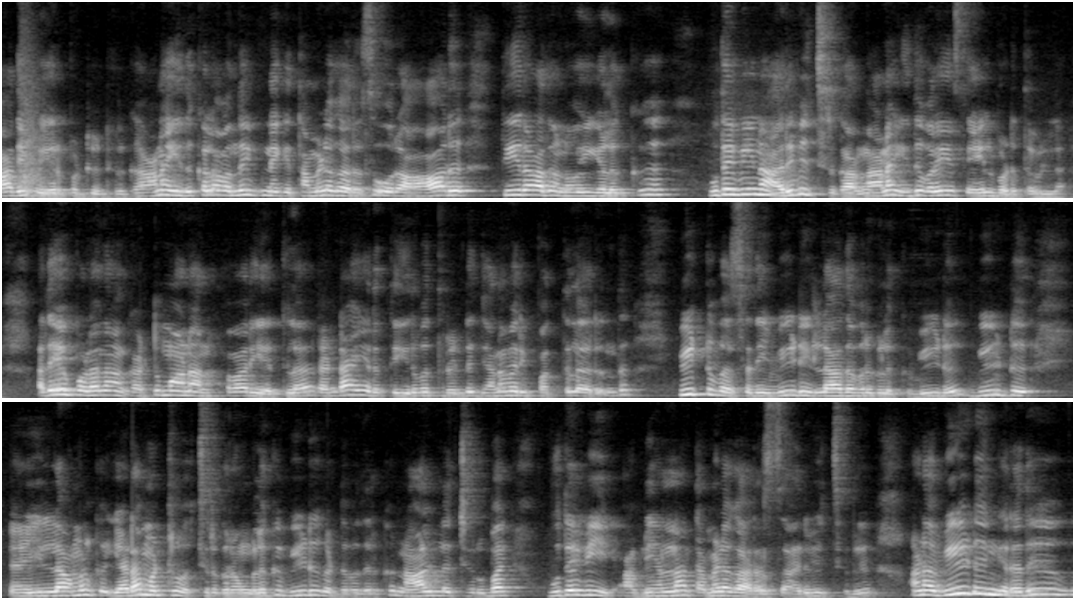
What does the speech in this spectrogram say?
பாதிப்பு ஏற்பட்டுக்கிட்டு இருக்குது ஆனால் இதுக்கெல்லாம் வந்து இன்றைக்கி தமிழக அரசு ஒரு ஆறு தீராத நோய்களுக்கு உதவின்னு அறிவிச்சிருக்காங்க. ஆனால் இதுவரையும் செயல்படுத்தவில்லை. அதே போல் நான் கட்டுமான வாரியத்தில் ரெண்டாயிரத்தி இருபத்தி ரெண்டு ஜனவரி பத்தில் இருந்து வீட்டு வசதி வீடு இல்லாதவர்களுக்கு வீடு வீடு இல்லாமல் இடமற்று வச்சுருக்கிறவங்களுக்கு வீடு கட்டுவதற்கு நாலு லட்சம் ரூபாய் உதவி அப்படின்லாம் தமிழக அரசு அறிவிச்சது. ஆனால் வீடுங்கிறது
